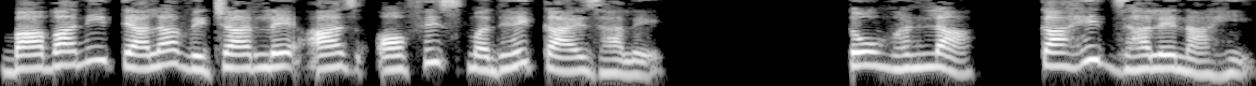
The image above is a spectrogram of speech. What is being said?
बाबांनी त्याला विचारले आज ऑफिसमध्ये काय झाले? तो म्हणला काहीच झाले नाही.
